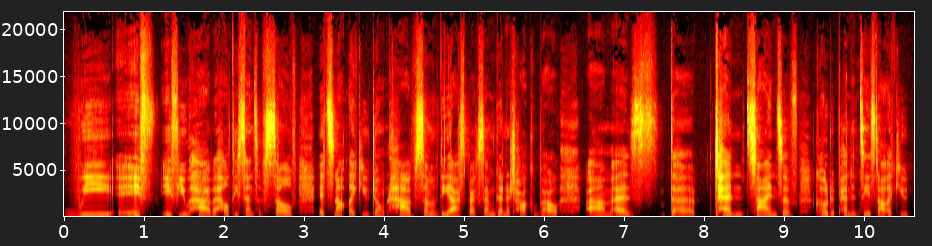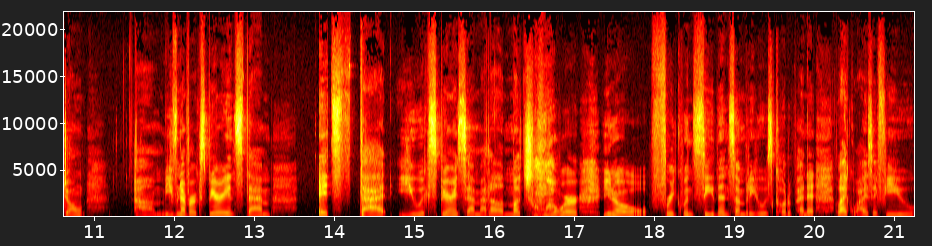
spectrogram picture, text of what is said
we, if if you have a healthy sense of self, it's not like you don't have some of the aspects I'm going to talk about um, as the 10 signs of codependency. It's not like you don't um, you've never experienced them it's that you experience them at a much lower, you know, frequency than somebody who is codependent. Likewise, if you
